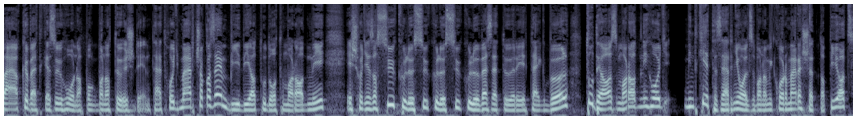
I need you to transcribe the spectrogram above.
a következő hónapokban a tőzsdén. Tehát, hogy már csak az Nvidia tudott maradni, és hogy ez a szűkülő, szűkülő, szűkülő vezetőrétegből tud-e az maradni, hogy mint 2008-ban, amikor már esett a piac,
